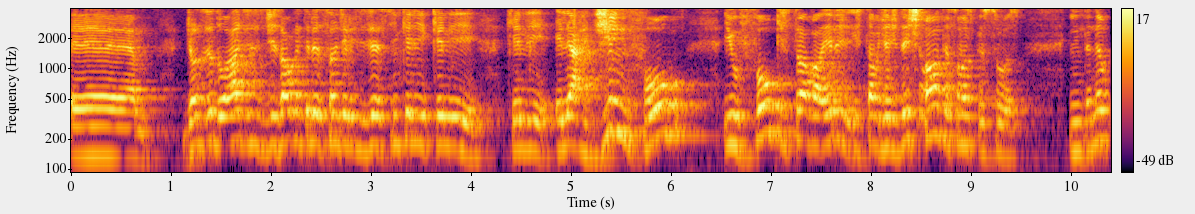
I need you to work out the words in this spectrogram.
É, John Eduardo diz, diz, algo interessante, ele dizia assim que ele, que ele, que ele, ele ardia em fogo e o fogo que estava ele estava diante dele chamava a atenção das pessoas. Entendeu?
